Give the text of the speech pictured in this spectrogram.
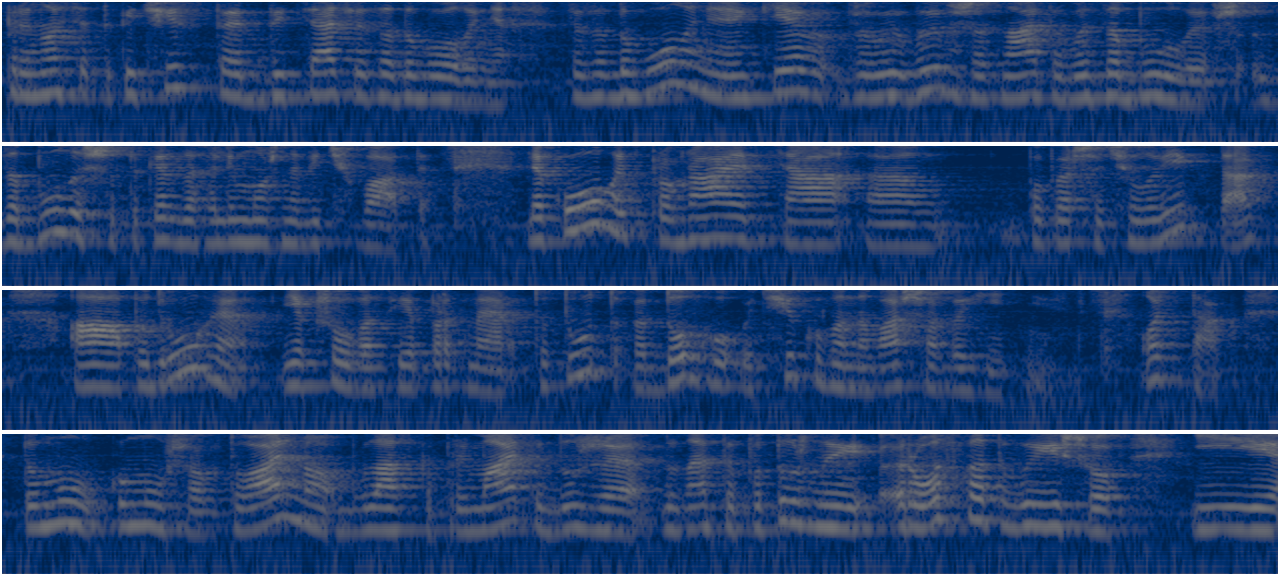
приносять таке чисте дитяче задоволення. Це задоволення, яке ви, вже знаєте, ви забули, забули, що таке взагалі можна відчувати. Для когось програється. По-перше, чоловік, так. А по-друге, якщо у вас є партнер, то тут довго очікувана ваша вагітність. Ось так. Тому кому що актуально, будь ласка, приймайте. Дуже знаєте, потужний розклад вийшов, і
